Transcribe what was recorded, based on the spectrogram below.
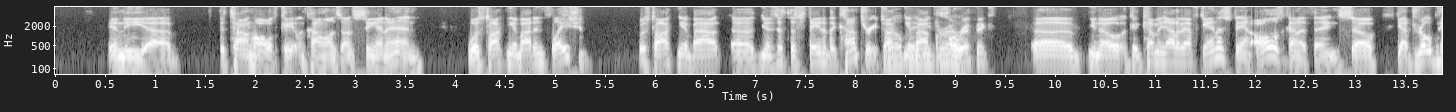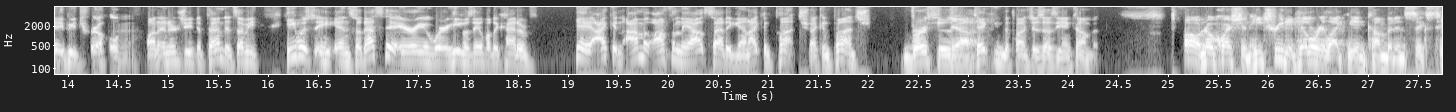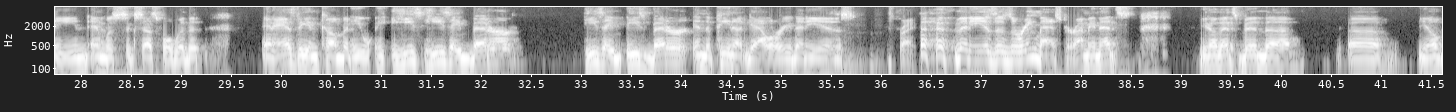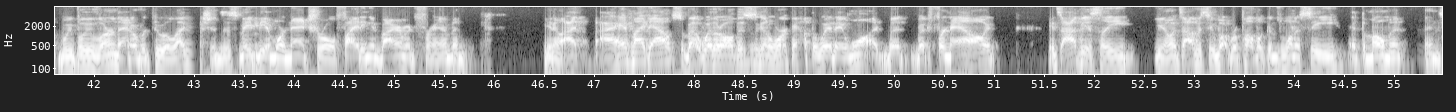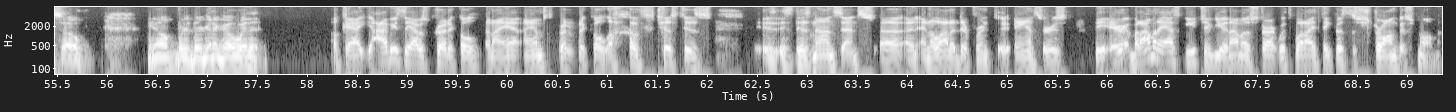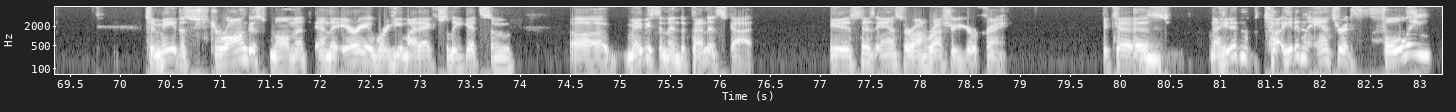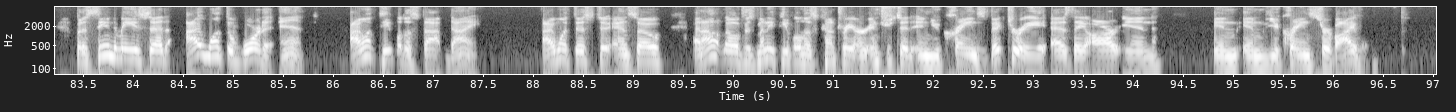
in the uh, the town hall with Kaitlan Collins on CNN was talking about inflation, was talking about uh, you know just the state of the country, talking drill, about the drill. horrific uh, you know, coming out of Afghanistan, all those kind of things. So, yeah, drill, baby, drill yeah. on energy dependence. I mean, he was, he, and so that's the area where he was able to kind of, yeah, I can, I'm, I'm from the outside again. I can punch, I can punch versus yeah. taking the punches as the incumbent. Oh, no question. He treated Hillary like the incumbent in 16 and was successful with it. And as the incumbent, he he's he's a better he's a he's better in the peanut gallery than he is right than he is as a ringmaster. I mean, that's you know that's been the uh, you know we've, we've learned that over two elections. This may be a more natural fighting environment for him, and you know I I have my doubts about whether all this is going to work out the way they want, but but for now it it's obviously you know it's obviously what Republicans want to see at the moment, and so you know they're they're going to go with it. Okay, obviously I was critical, and I, I am critical of just his his, his nonsense uh, and, and, a lot of different answers. The area, but I'm going to ask each of you, and I'm going to start with what I think was the strongest moment. To me, the strongest moment, and the area where he might actually get some, uh, maybe some independence, Scott, is his answer on Russia Ukraine, because mm. now he didn't t- he didn't answer it fully, but it seemed to me he said, "I want the war to end. I want people to stop dying." I want this to, and so, and I don't know if as many people in this country are interested in Ukraine's victory as they are in in in Ukraine's survival.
